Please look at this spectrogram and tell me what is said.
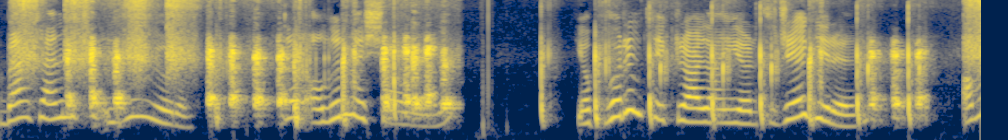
ben kendim için üzülmüyorum. Gider alırım eşyalarını. Yaparım tekrardan yaratıcıya girerim. Ama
